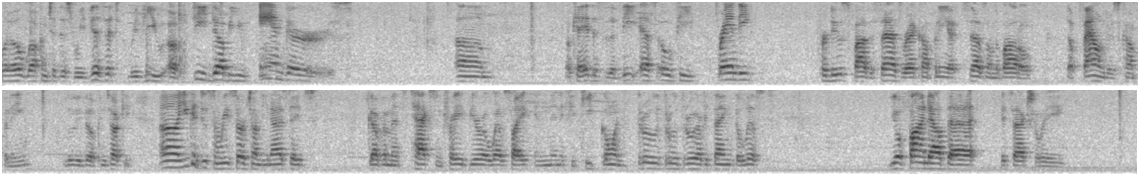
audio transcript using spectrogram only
Hello, welcome to this revisit review of D.W. Anders. Um, okay, this is a VSOP brandy produced by the Sazerac Company. It says on the bottle, the Founders Company, Louisville, Kentucky. Uh, you can do some research on the United States government's Tax and Trade Bureau website, and then if you keep going through, through, through everything, the list, you'll find out that it's actually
